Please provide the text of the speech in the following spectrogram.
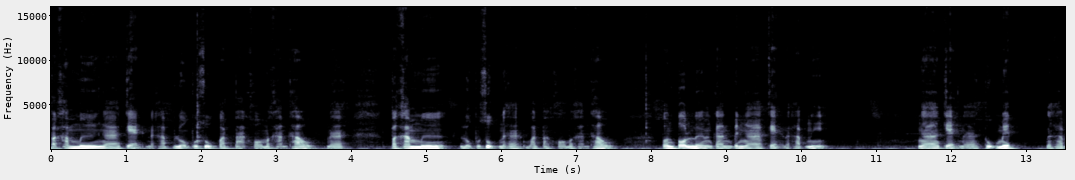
ประคำมืองาแกะนะครับหลวงปู่สุขวัดปากคลองมะขามเท่านะ ประคำมือหลวงปู่สุขนะฮะวัดปากคลองมะขามเท่า ต้นๆเลยเหมือนกันเป็นงาแกะนะครับนี่งาแกะนะทุกเม็ดนะครับ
